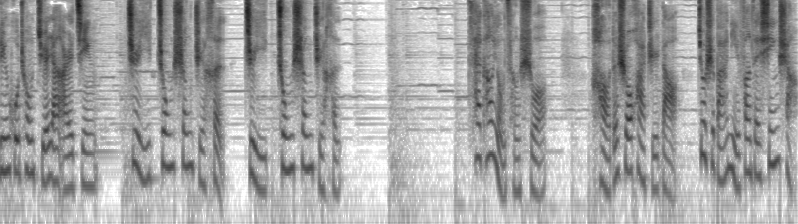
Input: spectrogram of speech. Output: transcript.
令狐冲决然而惊，质疑终生之恨，质疑终生之恨。蔡康永曾说：“好的说话之道，就是把你放在心上。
